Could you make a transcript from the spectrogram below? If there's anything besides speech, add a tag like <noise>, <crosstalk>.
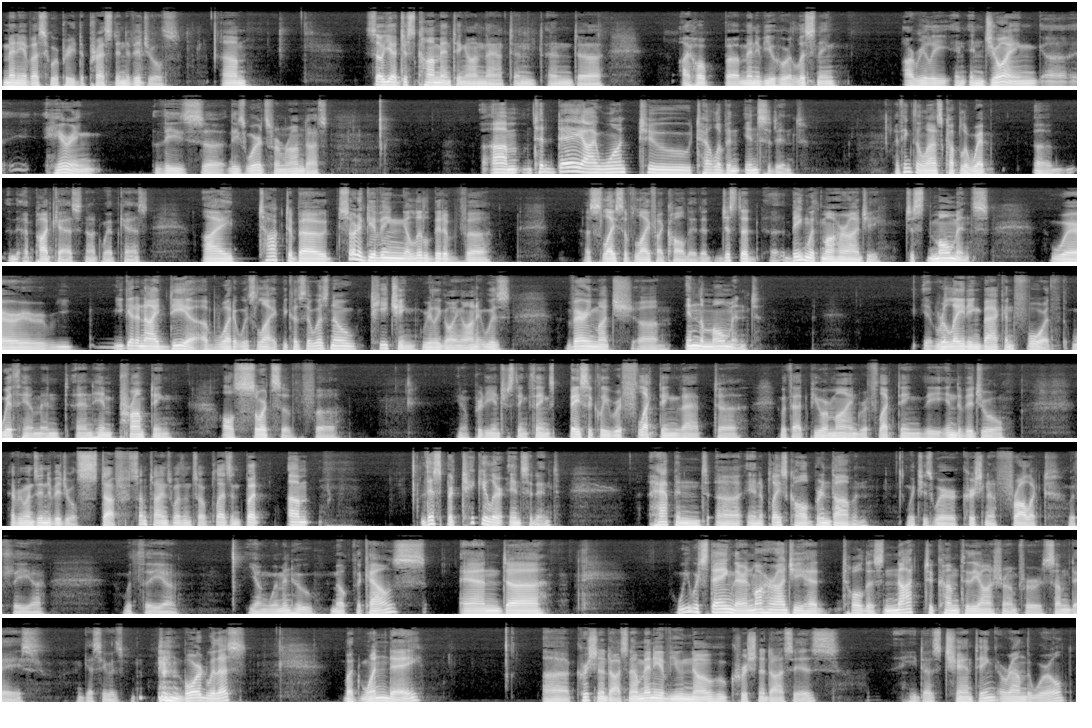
many of us who are pretty depressed individuals. Um, so yeah, just commenting on that and, and, uh, I hope uh, many of you who are listening are really in, enjoying uh, hearing these uh, these words from Ram Dass. Um, today, I want to tell of an incident. I think the last couple of web uh, podcasts, not webcasts, I talked about sort of giving a little bit of uh, a slice of life, I called it. A, just a, a, being with Maharaji, just moments where you, you, get an idea of what it was like because there was no teaching really going on. It was very much uh, in the moment, relating back and forth with him and, and him prompting all sorts of uh, you know, pretty interesting things. Basically, reflecting that uh, with that pure mind, reflecting the individual, everyone's individual stuff. Sometimes wasn't so pleasant, but um, this particular incident happened uh, in a place called Brindavan, which is where Krishna frolicked with the uh, with the uh, young women who milked the cows, and uh, we were staying there, and Maharaji had told us not to come to the ashram for some days. I guess he was <clears throat> bored with us. But one day, uh, Krishna Das. Now, many of you know who Krishna Das is. He does chanting around the world,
